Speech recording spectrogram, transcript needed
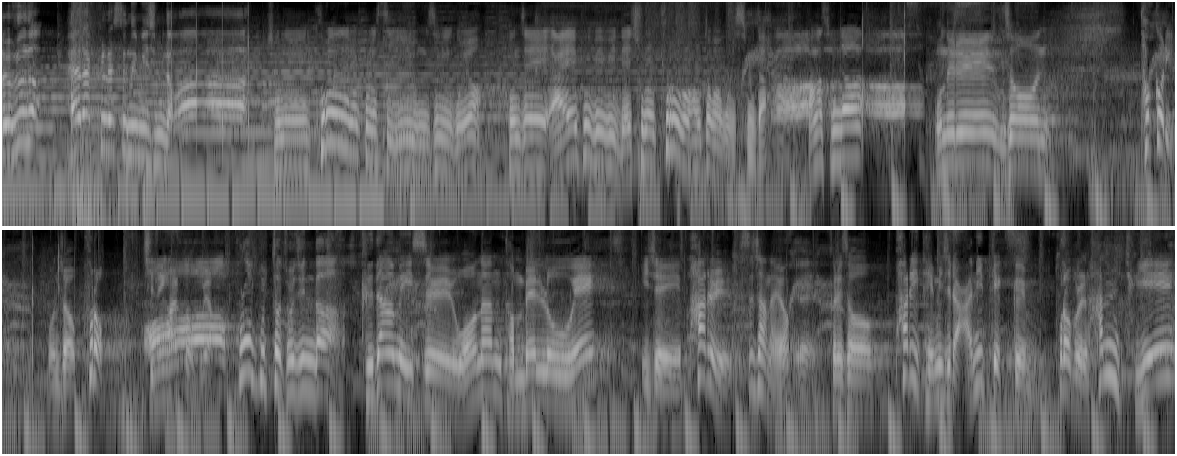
어, 여기서 헤라클레스님이십니다. 와. 저는 Korean 헤라클레스 이용승이고요. 현재 IFBB natural 프로로 활동하고 있습니다. 반갑습니다. 오늘은 우선 턱걸이 먼저 pull-up 진행할 거고요. 아, 프로부터 조진다. 그 다음에 있을 one arm dumbbell row에 이제 팔을 쓰잖아요. 네. 그래서 팔이 damage를 안 입게끔 pull-up을 한 뒤에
